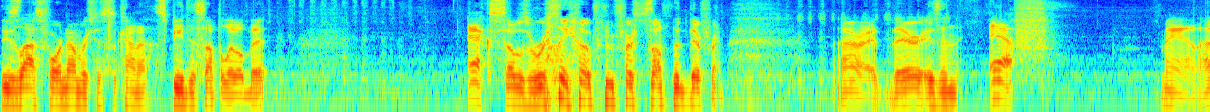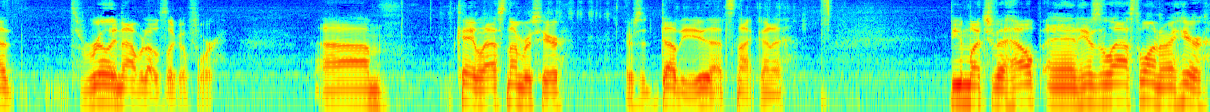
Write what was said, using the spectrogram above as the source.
these last four numbers just to kind of speed this up a little bit. X, I was really hoping for something different. Alright, there is an F. Man, I, it's really not what I was looking for. Um, okay, last numbers here. There's a W, that's not going to be much of a help. And here's the last one right here.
